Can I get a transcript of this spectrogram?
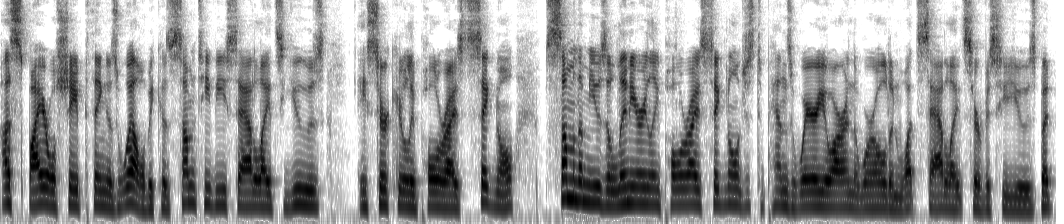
a spiral shaped thing as well, because some TV satellites use a circularly polarized signal. Some of them use a linearly polarized signal. It just depends where you are in the world and what satellite service you use. But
